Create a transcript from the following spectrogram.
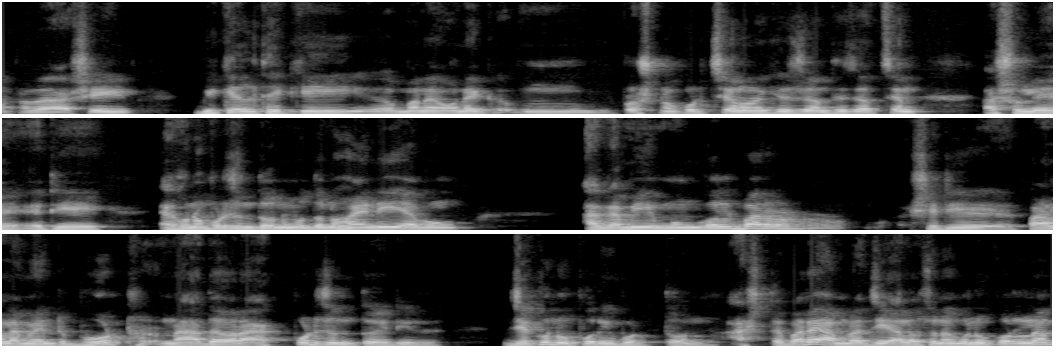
আপনারা সেই বিকেল থেকেই মানে অনেক প্রশ্ন করছেন, অনেক কিছু জানতে চাচ্ছেন। আসলে এটি এখনও পর্যন্ত অনুমোদন হয়নি এবং আগামী মঙ্গলবার সেটি পার্লামেন্ট ভোট না দেওয়ার আগ পর্যন্ত এটির যে কোনো পরিবর্তন আসতে পারে। আমরা যে আলোচনাগুলো করলাম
